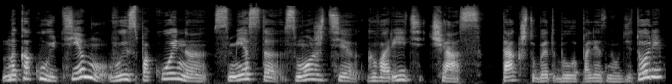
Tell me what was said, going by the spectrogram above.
на какую тему вы спокойно с места сможете говорить час, так, чтобы это было полезно аудитории.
